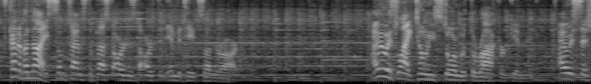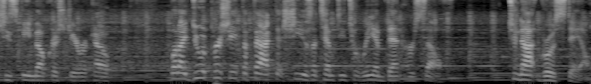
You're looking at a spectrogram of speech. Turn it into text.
It's kind of a nice. Sometimes the best art is the art that imitates other art. I always liked Toni Storm with the rocker gimmick. I always said she's female Chris Jericho but I do appreciate the fact that she is attempting to reinvent herself to not grow stale.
